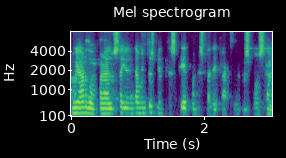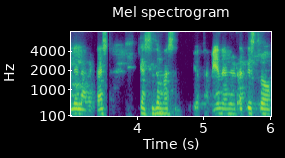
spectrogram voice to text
muy arduo para los ayuntamientos, mientras que con esta declaración responsable la verdad es que ha sido más sencillo. También en el registro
